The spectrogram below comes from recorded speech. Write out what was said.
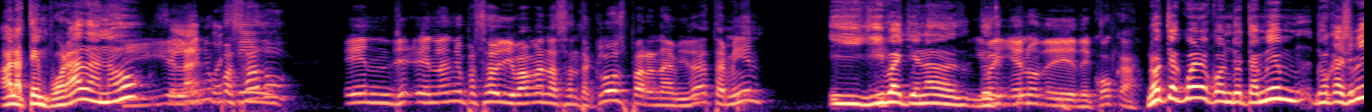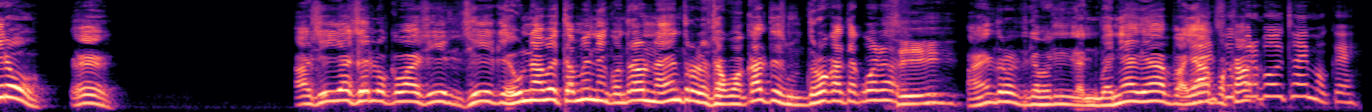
a la temporada, ¿no? Y el año pasado, en, en el año pasado llevaban a Santa Claus para Navidad también. Y iba llena de... Iba lleno de, de coca. ¿No te acuerdas cuando también, don Casimiro? Eh, así ya sé lo que va a decir. Sí, que una vez también encontraron adentro los aguacates, droga, ¿te acuerdas? Sí. Adentro, que venía ya para ¿Era allá, en para Super acá. Bowl time o qué?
